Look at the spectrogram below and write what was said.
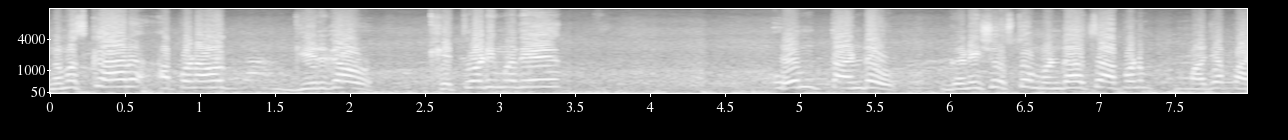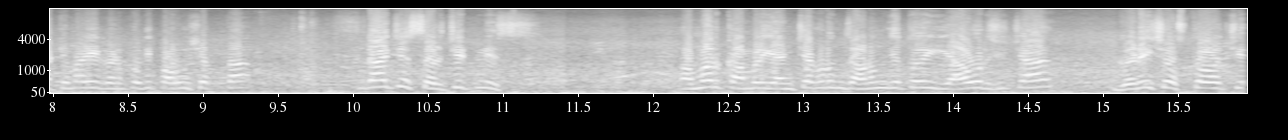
नमस्कार आपण आहोत गिरगाव खेतवाडीमध्ये ओम तांडव गणेशोत्सव मंडळाचा आपण माझ्या पाठीमागे गणपती पाहू शकता. मंडळाचे सरचिटणीस अमर कांबळे यांच्याकडून जाणून घेतोय यावर्षीच्या गणेशोत्सवाची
